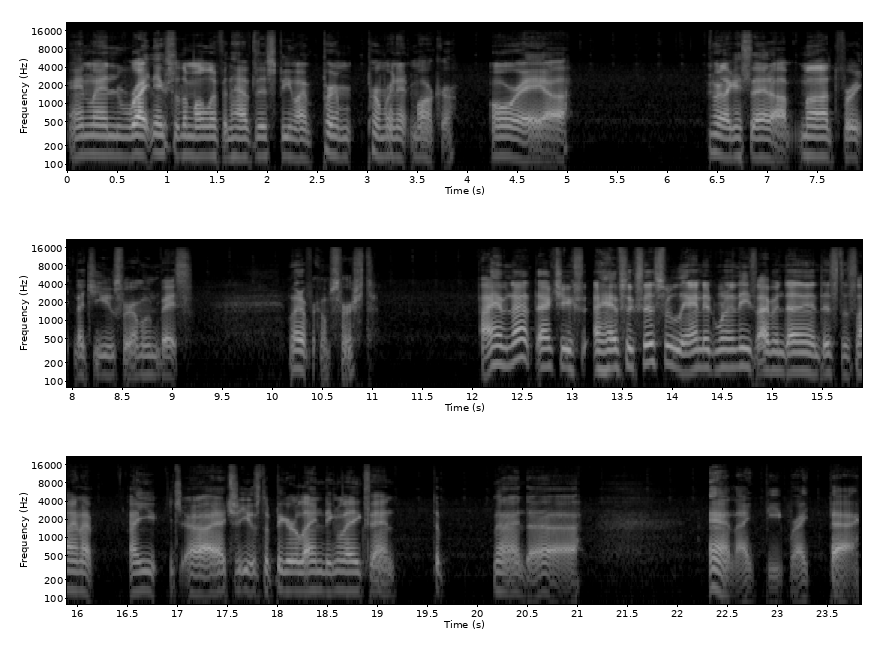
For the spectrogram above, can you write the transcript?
and land right next to the monolith and have this be my per permanent marker, or a, uh, like I said, a mod for that you use for a moon base. Whatever comes first. I have not actually. I have successfully landed one of these. I haven't done it this design. I I, uh, I actually used the bigger landing legs and the and uh and I'd be right back.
